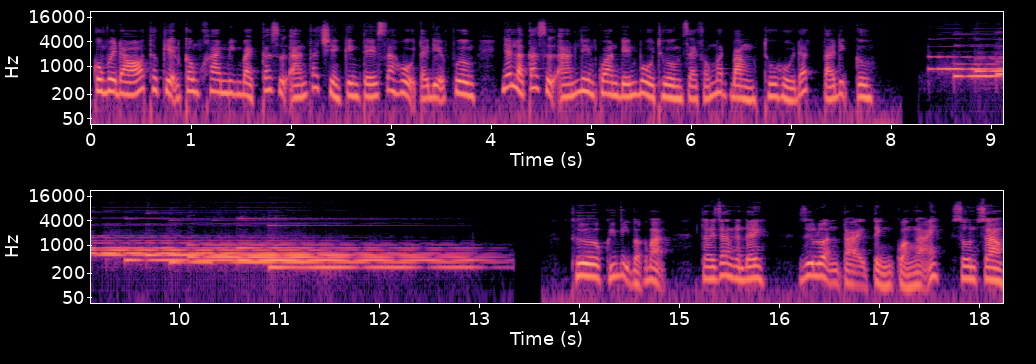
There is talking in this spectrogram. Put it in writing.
Cùng với đó, thực hiện công khai minh bạch các dự án phát triển kinh tế xã hội tại địa phương, nhất là các dự án liên quan đến bồi thường giải phóng mặt bằng, thu hồi đất, tái định cư. Thưa quý vị và các bạn, thời gian gần đây, dư luận tại tỉnh Quảng Ngãi xôn xao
